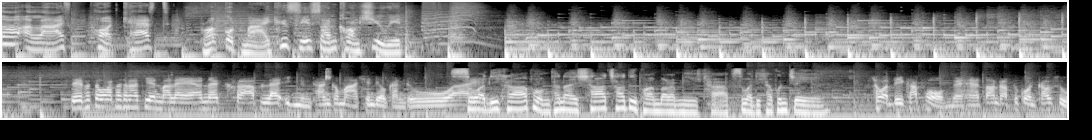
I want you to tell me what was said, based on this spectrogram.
Law Alive Podcast เพราะกฎหมายคือสีสันของชีวิต เจพัฒวัฒน์พัฒนาเทียนมาแล้วนะครับ และอีกหนึ่งท่านก็มาเช่นเดียวกันด้วย สวัสดีครับ ผมทนายชาติชาติพรบารมีครับ สวัสดีครับคุณเจ สวัสดีครับผมนะฮะต้อนรับทุกคนเข้าสู่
